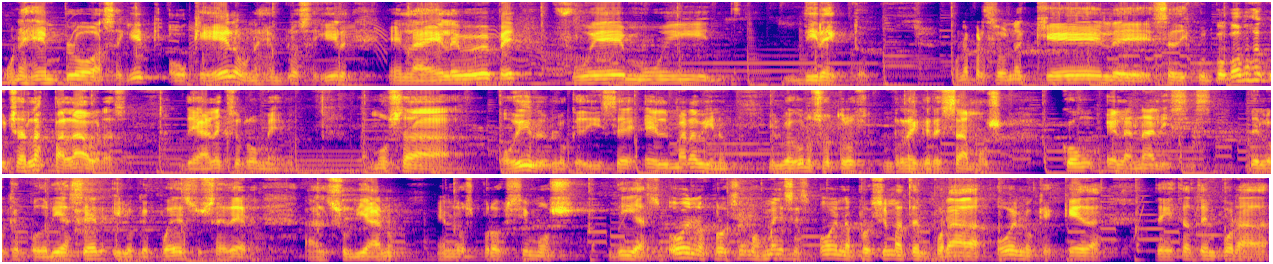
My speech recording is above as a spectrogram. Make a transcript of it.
un ejemplo a seguir, o que era un ejemplo a seguir en la LBBP, fue muy directo. Una persona que le, se disculpó. Vamos a escuchar las palabras de Alex Romero. Vamos a oír lo que dice el maravino y luego nosotros regresamos con el análisis de lo que podría ser y lo que puede suceder al Zuliano en los próximos días o en los próximos meses o en la próxima temporada o en lo que queda de esta temporada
